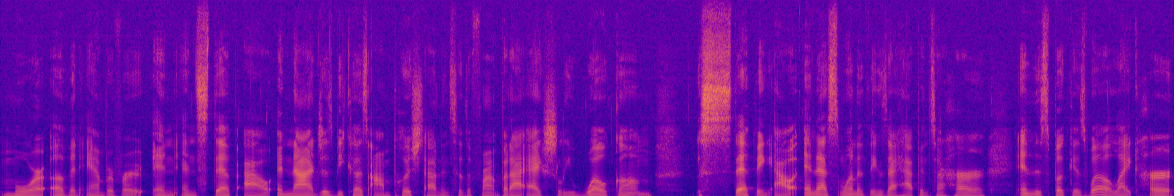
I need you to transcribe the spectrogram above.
more of an ambivert and and step out and not just because I'm pushed out into the front but I actually welcome stepping out and that's one of the things that happened to her in this book as well like her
